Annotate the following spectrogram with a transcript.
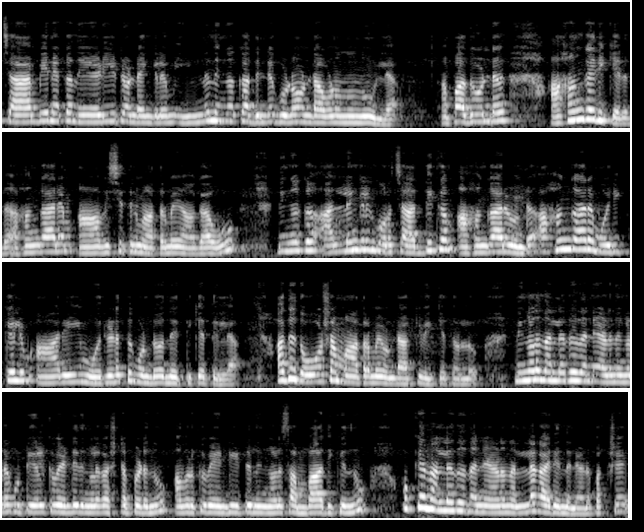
ചാമ്പ്യനൊക്കെ നേടിയിട്ടുണ്ടെങ്കിലും ഇന്ന് നിങ്ങൾക്ക് അതിന്റെ ഗുണം ഉണ്ടാവണമെന്നൊന്നുമില്ല അപ്പോൾ അതുകൊണ്ട് അഹങ്കരിക്കരുത്. അഹങ്കാരം ആവശ്യത്തിന് മാത്രമേ ആകാവൂ. നിങ്ങൾക്ക് അല്ലെങ്കിലും കുറച്ച് അധികം അഹങ്കാരമുണ്ട്. അഹങ്കാരം ഒരിക്കലും ആരെയും ഒരിടത്തും കൊണ്ടുവന്ന് എത്തിക്കത്തില്ല. അത് ദോഷം മാത്രമേ ഉണ്ടാക്കി വെക്കത്തുള്ളൂ. നിങ്ങൾ നല്ലത് തന്നെയാണ്. നിങ്ങളുടെ കുട്ടികൾക്ക് വേണ്ടി നിങ്ങൾ കഷ്ടപ്പെടുന്നു. അവർക്ക് വേണ്ടിയിട്ട് നിങ്ങൾ സമ്പാദിക്കുന്നു. ഒക്കെ നല്ലത് തന്നെയാണ്. നല്ല കാര്യം തന്നെയാണ്. പക്ഷേ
